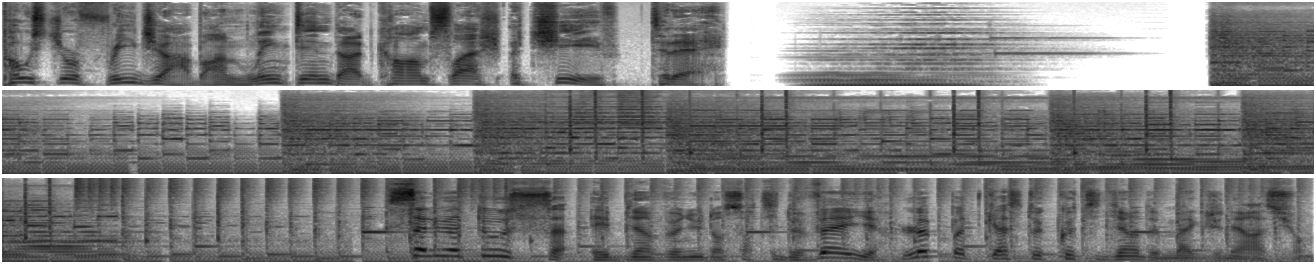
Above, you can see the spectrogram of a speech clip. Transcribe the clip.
Post your free job on linkedin.com/achieve slash achieve today. Salut à tous et bienvenue dans Sortie de Veille, le podcast quotidien de Mac Génération.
